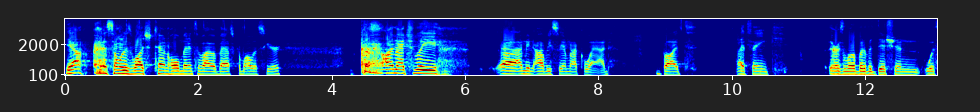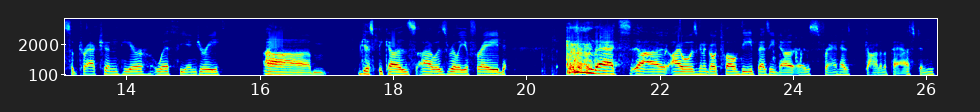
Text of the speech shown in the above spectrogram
Yeah, as someone who's watched ten whole minutes of Iowa basketball this year, I'm actually. Uh, I mean, obviously, I'm not glad, but I think there's a little bit of addition with subtraction here with the injury, um, just because I was really afraid that uh, Iowa was going to go 12 deep as he does, as Fran has gone in the past, and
